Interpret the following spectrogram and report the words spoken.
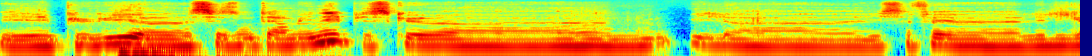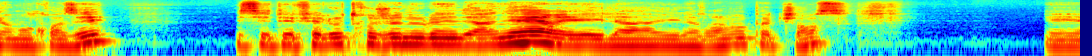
Et puis lui, euh, saison terminée, puisque euh, il, s'est fait euh, les ligaments croisés. Il s'était fait l'autre genou l'année dernière et il a, vraiment pas de chance. Et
